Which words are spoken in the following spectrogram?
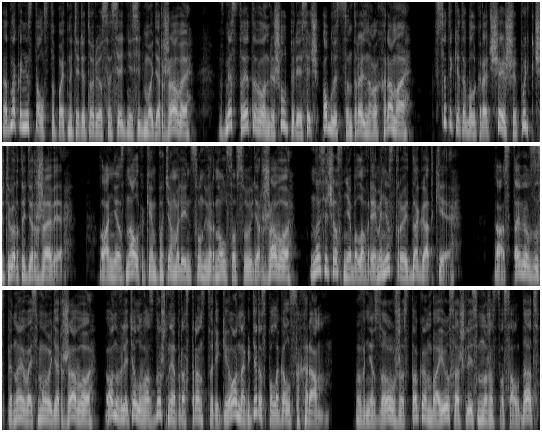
однако не стал ступать на территорию соседней седьмой державы. Вместо этого он решил пересечь область центрального храма. все таки это был кратчайший путь к четвертой державе. Он не знал, каким путем Линь Цун вернулся в свою державу, но сейчас не было времени строить догадки. Оставив за спиной восьмую державу, он влетел в воздушное пространство региона, где располагался храм. Внизу в жестоком бою сошлись множество солдат,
